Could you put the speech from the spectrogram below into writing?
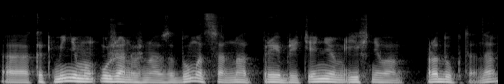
э, как минимум уже нужно задуматься над приобретением ихнего продукта. Да?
